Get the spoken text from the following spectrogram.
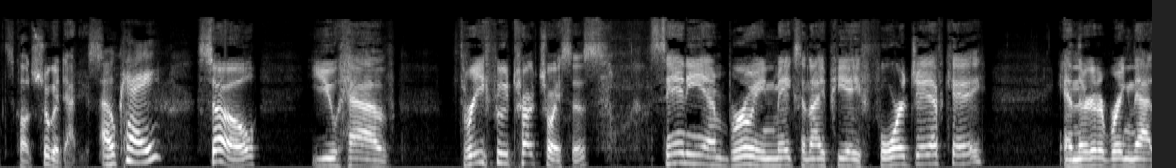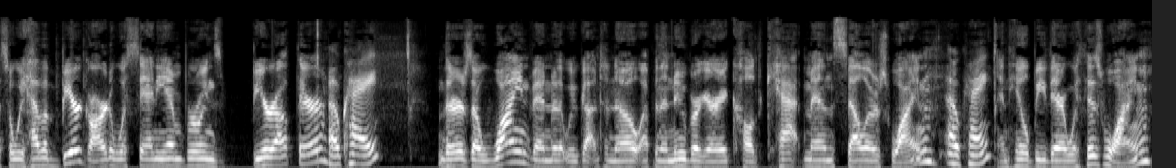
It's called Sugar Daddies. Okay. So you have three food truck choices. Santiam Brewing makes an IPA for JFK, and they're going to bring that. So we have a beer garden with Santiam Brewing's beer out there. Okay. There's a wine vendor that we've gotten to know up in the Newberg area called Catman Cellars Wine, Okay. and he'll be there with his wine.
